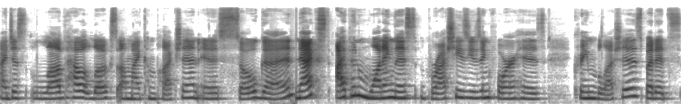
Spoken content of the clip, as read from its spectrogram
I just love how it looks on my complexion. It is so good. Next, I've been wanting this brush he's using for his cream blushes, but it's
